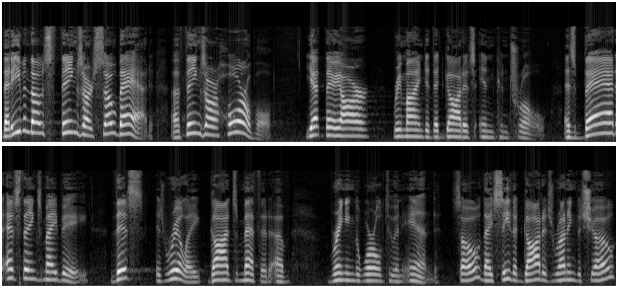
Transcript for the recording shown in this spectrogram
that even though things are so bad, uh, things are horrible, yet they are reminded that God is in control. As bad as things may be, this is really God's method of bringing the world to an end. So they see that God is running the show.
